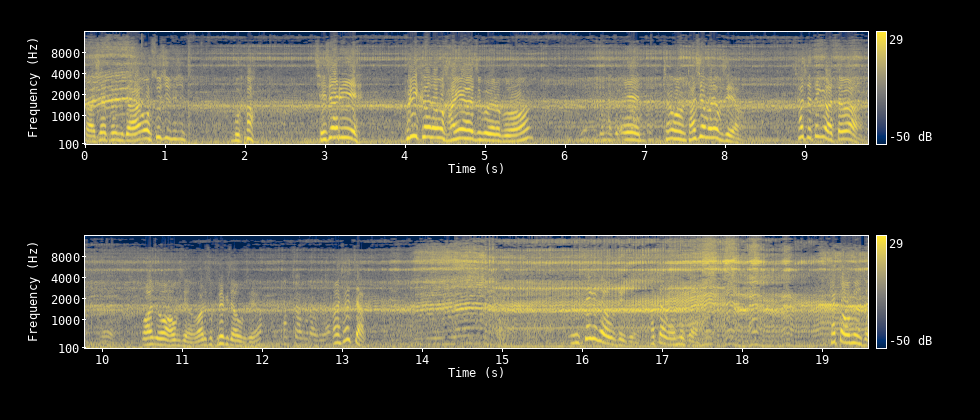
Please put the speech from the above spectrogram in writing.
자, 시작합니다. 어, 조심, 조심. 뭐야. 제자리, 브레이크가 너무 강해가지고, 여러분. 예, 잠깐만, 다시 한번 해보세요. 살짝 당겨왔다가, 와, 와, 와보세요. 와서 브레이크 잡아보세요. 탁 잡으라고요? 아, 살짝. 이거 세게 잡아보세요, 이제. 갔다 오면서. 갔다 오면서.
